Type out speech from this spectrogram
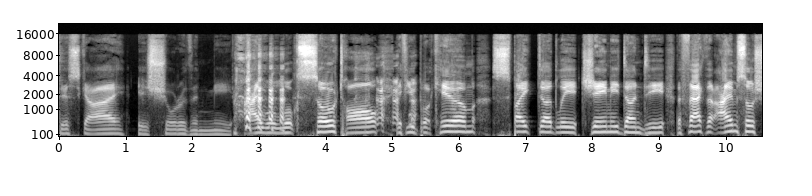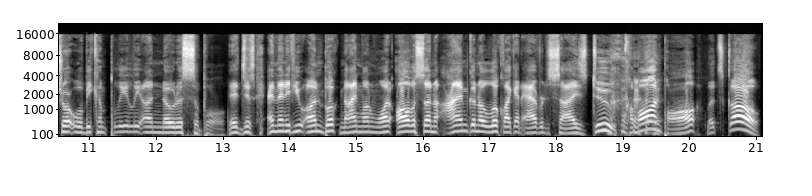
this guy is shorter than me. I will look so tall if you book him, Spike Dudley, Jamie Dundee. The fact that I'm so short will be completely unnoticeable. It just and then if you unbook 911, all of a sudden I'm going to look like an average sized dude. Come on, Paul. Let's go.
